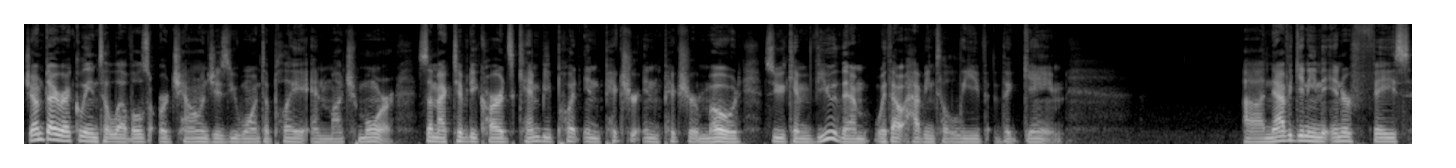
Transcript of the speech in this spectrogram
jump directly into levels or challenges you want to play, and much more. Some activity cards can be put in picture in picture mode so you can view them without having to leave the game. Uh, navigating the interface,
